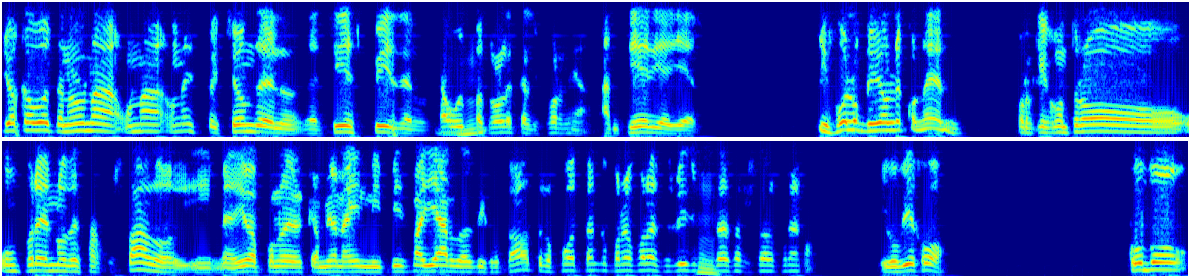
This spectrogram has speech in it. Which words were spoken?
yo acabo de tener una, una, una inspección del, del CSP, del Highway Ujú. Patrol de California, antier y ayer. Y fue lo que yo hablé con él, porque encontró un freno desajustado y me iba a poner el camión ahí en mi misma yarda. Dijo, no, te lo puedo, tengo que poner fuera de servicio porque Mm. está desajustado el freno. Digo, viejo, ¿cómo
